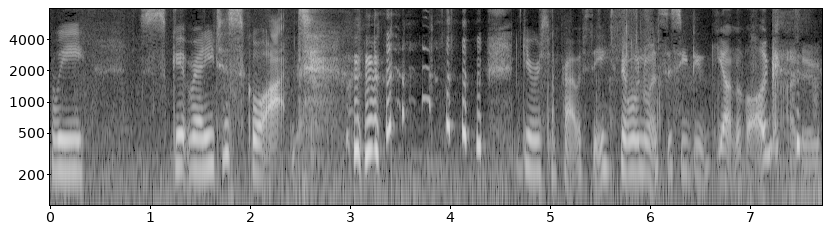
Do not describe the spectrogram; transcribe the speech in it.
we get ready to squat. Give her some privacy. No one wants to see Dookie on the vlog. I do.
